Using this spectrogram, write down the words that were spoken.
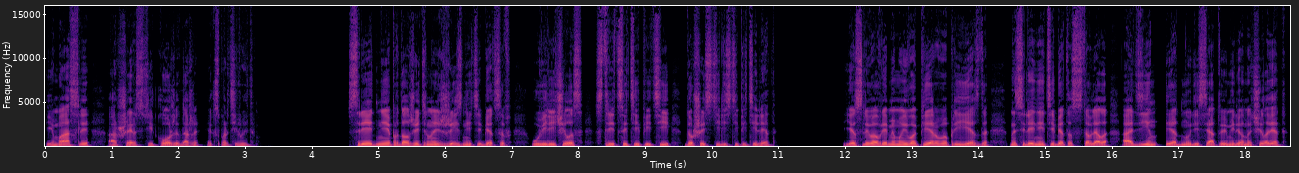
и масле, а шерсти и кожи даже экспортирует. Средняя продолжительность жизни тибетцев увеличилась с 35 до 65 лет. Если во время моего первого приезда население Тибета составляло 1,1 миллиона человек,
